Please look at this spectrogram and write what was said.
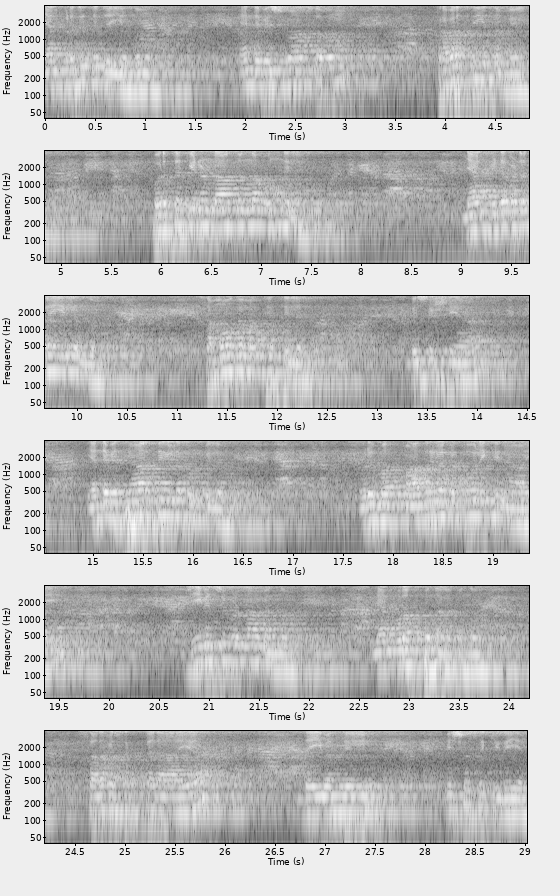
ഞാൻ പ്രതിജ്ഞ ചെയ്യുന്നു. എന്റെ വിശ്വാസവും പ്രവൃത്തിയും തമ്മിൽ പൊരുത്തക്കേടുണ്ടാക്കുന്ന ഒന്നിലും ഞാൻ ഇടപെടുകയില്ലെന്നും സമൂഹമധ്യത്തിലും വിശിഷ്യ എന്റെ വിദ്യാർത്ഥികളുടെ മുൻപിലും ഒരു മാതൃക കത്തോലിക്കനായി ജീവിച്ചു കൊള്ളാമെന്നും ഞാൻ ഉറപ്പ് നൽകുന്നു. സർവശക്തനായ ദൈവത്തിൽ വിശ്വസിക്കുകയും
